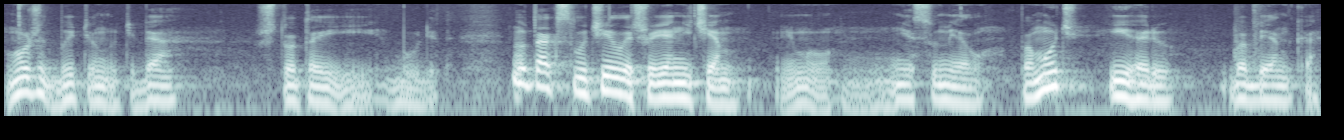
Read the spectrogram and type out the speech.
Может быть, он у тебя что-то и будет. Ну, так случилось, что я ничем ему не сумел помочь, Игорю Бабенко.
